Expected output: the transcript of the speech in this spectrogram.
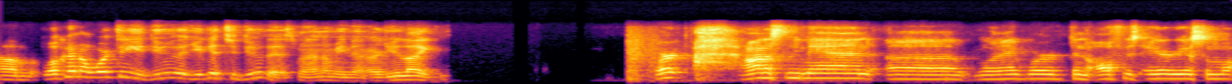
um, what kind of work do you do that you get to do this, man? I mean, are you like work? Honestly, man, uh, when I worked in the office area some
